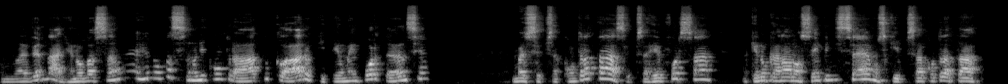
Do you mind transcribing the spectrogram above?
Não é verdade. Renovação é renovação de contrato, claro que tem uma importância, mas você precisa contratar, você precisa reforçar. Aqui no canal nós sempre dissemos que precisa contratar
